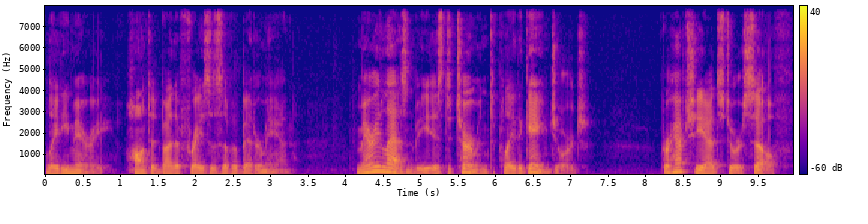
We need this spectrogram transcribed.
Lady Mary, haunted by the phrases of a better man. Mary Lazenby is determined to play the game, George. Perhaps she adds to herself,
